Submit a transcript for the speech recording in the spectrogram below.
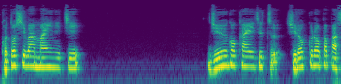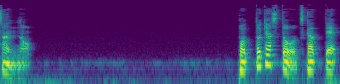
今年は毎日15回ずつ白黒パパさんのポッドキャストを使って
